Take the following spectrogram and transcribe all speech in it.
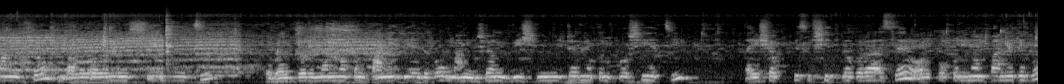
মাংস মাংস করে মিশিয়ে নিয়েছি। এবার পরিমাণ মতন পানি দিয়ে দেবো। মাংস আমি বিশ মিনিটের মতন কষিয়েছি। তাই সব কিছু সিদ্ধ করা আছে। অল্প পরিমাণ পানি দেবো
